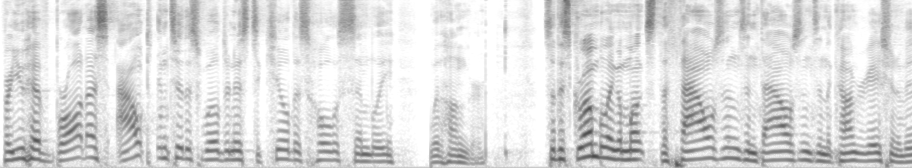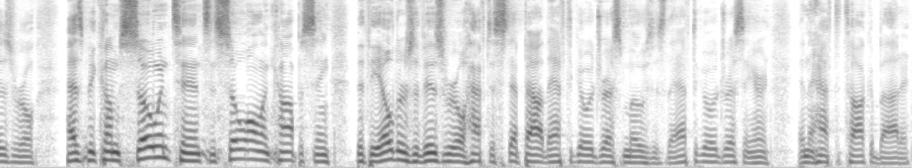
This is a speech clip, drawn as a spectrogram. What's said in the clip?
For you have brought us out into this wilderness to kill this whole assembly with hunger. So, this grumbling amongst the thousands and thousands in the congregation of Israel has become so intense and so all encompassing that the elders of Israel have to step out. They have to go address Moses, they have to go address Aaron, and they have to talk about it.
